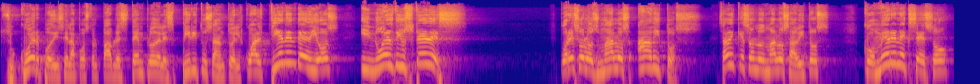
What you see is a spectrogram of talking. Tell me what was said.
Su cuerpo, dice el apóstol Pablo, es templo del Espíritu Santo, el cual tienen de Dios y no es de ustedes. Por eso los malos hábitos. ¿Saben qué son los malos hábitos? Comer en exceso,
